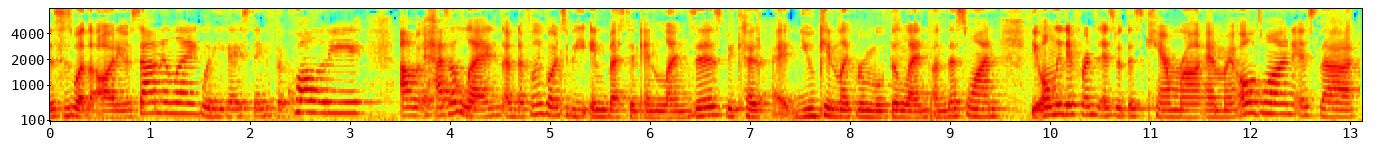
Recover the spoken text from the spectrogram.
This is what the audio sounded like. What do you guys think of the quality? Um, it has a lens. I'm definitely going to be investing in lenses because you can like remove the lens on this one. The only difference is with this camera and my old one is that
